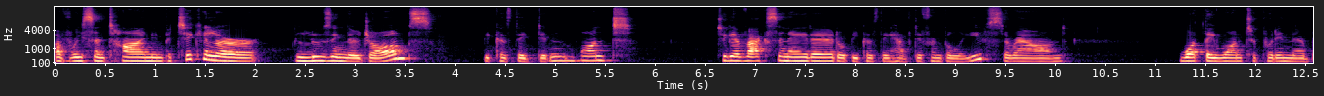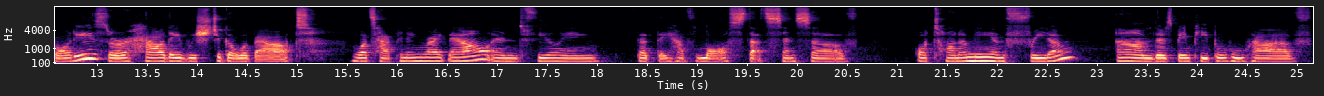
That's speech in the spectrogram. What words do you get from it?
of recent time, in particular, losing their jobs because they didn't want to get vaccinated or because they have different beliefs around what they want to put in their bodies or how they wish to go about what's happening right now and feeling that they have lost that sense of autonomy and freedom. Um, there's been people who have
